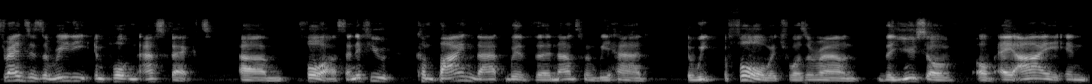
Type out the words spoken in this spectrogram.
threads is a really important aspect um, for us. And if you combine that with the announcement we had the week before, which was around the use of, of AI in,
